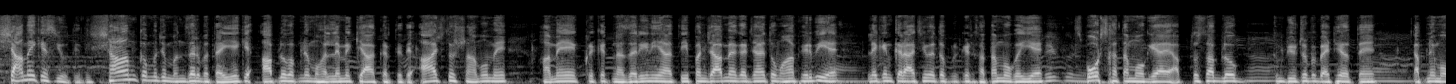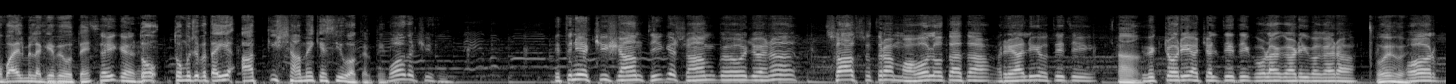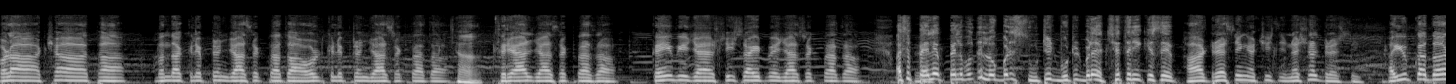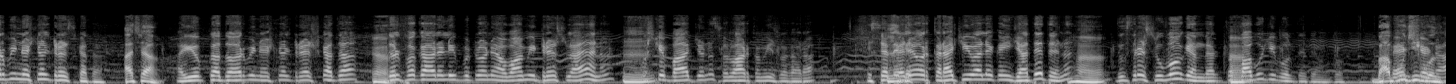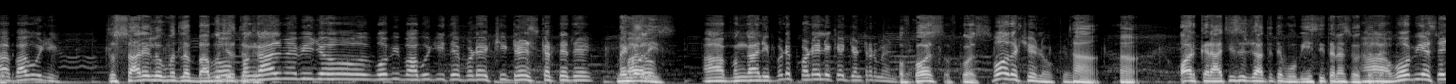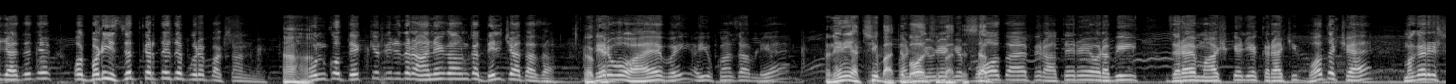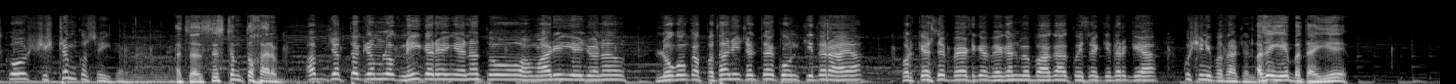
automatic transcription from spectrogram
शामें कैसी होती थी? शाम का मुझे मंजर बताइए कि आप लोग अपने मोहल्ले में क्या करते थे। आज तो शामों में हमें क्रिकेट नज़र ही नहीं आती। पंजाब में अगर जाए तो वहाँ फिर भी है हाँ। लेकिन कराची में तो क्रिकेट खत्म हो गई है। स्पोर्ट्स खत्म हो गया है। अब तो सब लोग हाँ। कंप्यूटर पे बैठे होते हैं। हाँ। अपने मोबाइल में लगे हुए होते हैं। सही कह रहे तो तो मुझे बताइए आपकी शामें कैसी हुआ करती बहुत अच्छी थी। इतनी अच्छी शाम थी कि शाम को जो है ना साफ़ सुथरा माहौल होता था हरियाली होती थी हाँ। विक्टोरिया चलती थी घोड़ा गाड़ी वगैरह। और बड़ा अच्छा था बंदा क्लिप्टन जा सकता था ओल्ड क्लिप्टन जा सकता था हाँ। फिरियाल जा सकता था। कहीं भी जाए सी साइड पे जा सकता था। अच्छा पहले पहले बोलते लोग बड़े सूटेड बूटेड बड़े अच्छे तरीके से हाँ ड्रेसिंग अच्छी थी नेशनल ड्रेस थी। अयूब का दौर भी नेशनल ड्रेस का था। अच्छा। अयूब का दौर भी नेशनल ड्रेस का था। हाँ। जुल्फकार अली भुट्टो ने अवामी ड्रेस लाया ना हम्म। उसके बाद जो ना सलवार कमीज वगैरह। इससे पहले और कराची वाले कहीं जाते थे ना हाँ। दूसरे सूबों के अंदर तो हाँ। बाबूजी बोलते थे उनको। बाबूजी बोलते हाँ। बाबूजी। तो सारे लोग मतलब बाबूजी थे। बंगाल में भी जो वो भी बाबूजी थे बड़े अच्छी ड्रेस करते थे। बंगालीज हाँ बंगाली बड़े पढ़े लिखे gentleman of course of course बहुत अच्छे लोग थे हाँ हाँ। और कराची से जाते थे वो भी इसी तरह से होते हाँ थे। वो भी ऐसे जाते थे और बड़ी इज़्ज़त करते थे पूरे पाकिस्तान में। हाँ हाँ। उनको देख के फिर इधर आने का उनका दिल चाहता था। Okay. फिर वो आए भाई अयूब खान साहब ले आए। नहीं नहीं अच्छी बात है बहुत अच्छी बात है बहुत आए फिर आते रहे और अभी जरा माश के लिए कराची बहुत अच्छा है मगर इसको सिस्टम को सही करना है अच्छा सिस्टम तो खैर अब जब तक हम लोग नहीं करेंगे ना तो हमारी ये जो है ना लोगों का पता नहीं चलता है कौन किधर आया और कैसे बैठ के वैगन में भागा कैसे किधर गया कुछ नहीं पता चलता। अच्छा ये बताइए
